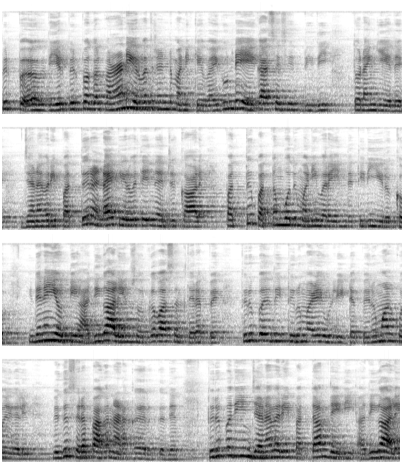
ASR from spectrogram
பிற்பகுதியில் பிற்பகல் பன்னெண்டு இருபத்தி ரெண்டு மணிக்கு வைகுண்ட ஏகாதசி திதி தொடங்கியது. ஜனவரி பத்து ரெண்டாயிரத்தி இருபத்தி ஐந்து அன்று காலை பத்து பத்தொன்பது மணி வரை இந்த திதி இருக்கும். இதனையொட்டி அதிகாலையும் சொர்க்கவாசல் திறப்பு திருப்பதி திருமலை உள்ளிட்ட பெருமாள் கோயில்களில் வெகு சிறப்பாக நடக்க இருக்குது. திருப்பதியின் ஜனவரி பத்தாம் தேதி அதிகாலை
